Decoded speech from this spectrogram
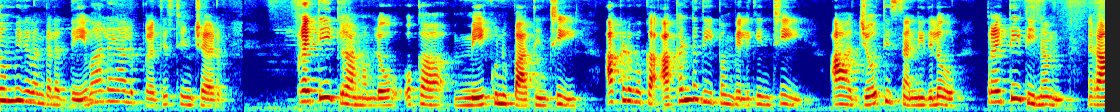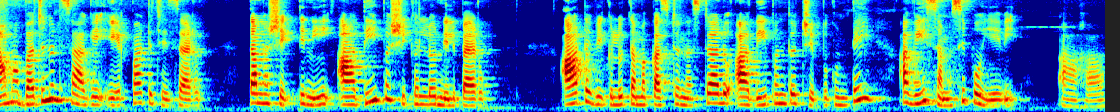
తొమ్మిది వందల దేవాలయాలు ప్రతిష్ఠించారు. ప్రతి గ్రామంలో ఒక మేకును పాతించి అక్కడ ఒక అఖండ దీపం వెలిగించి ఆ జ్యోతి సన్నిధిలో ప్రతిదినం రామ భజనలు సాగే ఏర్పాటు చేశారు. తమ శక్తిని ఆ దీప శిఖల్లో నిలిపారు. ఆటవికులు తమ కష్ట నష్టాలు ఆ దీపంతో చెప్పుకుంటే అవి సమసిపోయేవి. ఆహా!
